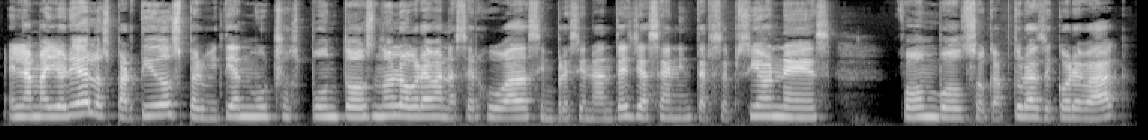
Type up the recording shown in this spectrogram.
En la mayoría de los partidos permitían muchos puntos, no lograban hacer jugadas impresionantes, ya sean intercepciones, fumbles o capturas de coreback,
